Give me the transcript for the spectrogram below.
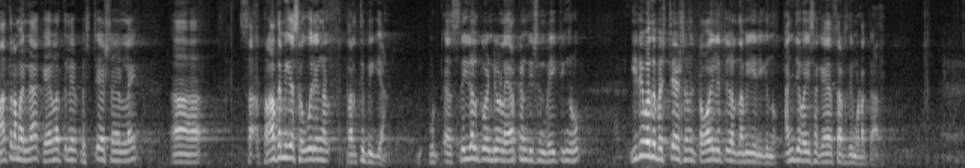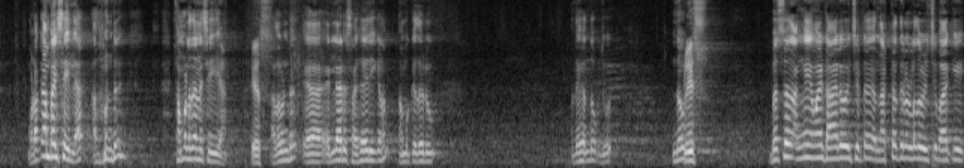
മാത്രമല്ല കേരളത്തിലെ ബസ് സ്റ്റേഷനുകളിലെ പ്രാഥമിക സൗകര്യങ്ങൾ വർദ്ധിപ്പിക്കുകയാണ്. സ്ത്രീകൾക്ക് വേണ്ടിയുള്ള എയർ കണ്ടീഷൻ വെയിറ്റിംഗ് റൂം ഇരുപത് ബസ് സ്റ്റേഷനിൽ ടോയ്ലറ്റുകൾ നവീകരിക്കുന്നു. അഞ്ച് പൈസ കെ എസ് ആർ സി മുടക്കാതെ. മുടക്കാൻ പൈസയില്ല. അതുകൊണ്ട് നമ്മൾ തന്നെ ചെയ്യാം. അതുകൊണ്ട് എല്ലാവരും സഹകരിക്കണം. നമുക്കിതൊരു അദ്ദേഹം എന്തോ ബസ് അങ്ങേയുമായിട്ട് ആലോചിച്ചിട്ട് നഷ്ടത്തിലുള്ളത് ഒഴിച്ച് ബാക്കി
